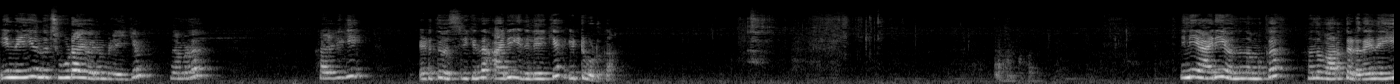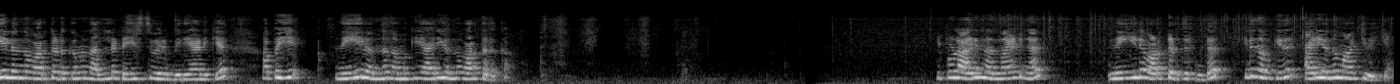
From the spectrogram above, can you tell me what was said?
ഈ നെയ്യ് ഒന്ന് ചൂടായി വരുമ്പോഴേക്കും നമ്മൾ കഴുകി എടുത്തു വെച്ചിരിക്കുന്ന അരി ഇതിലേക്ക് ഇട്ട് കൊടുക്കാം. അരി ഒന്ന് നമുക്ക് ഒന്ന് വറുത്തെടുക്കാം. ഈ നെയ്യിലൊന്ന് വറുത്തെടുക്കുമ്പോൾ നല്ല ടേസ്റ്റ് വരും ബിരിയാണിക്ക്. അപ്പൊ ഈ നെയ്യിലൊന്ന് നമുക്ക് ഈ അരി ഒന്ന് വറുത്തെടുക്കാം. ഇപ്പോൾ അരി നന്നായിട്ട് ഞാൻ നെയ്യിൽ വറുത്തെടുത്തിട്ടുണ്ട്. ഇനി നമുക്കിത് അരി ഒന്ന് മാറ്റി വെക്കാം.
